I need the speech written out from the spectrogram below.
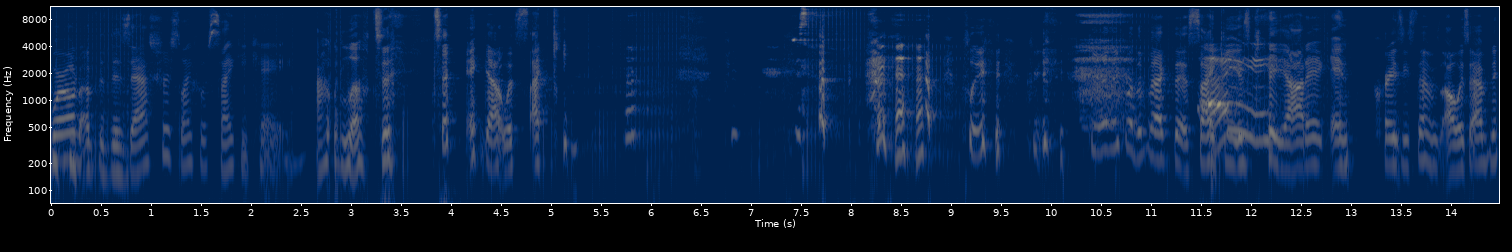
world of the disastrous life of Saiki K. I would love to to hang out with Saiki. Please, purely for the fact that Saiki I... is chaotic and crazy stuff is always happening,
